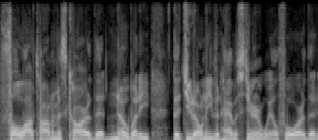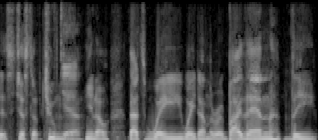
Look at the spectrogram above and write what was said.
full autonomous car that nobody that you don't even have a steering wheel for that it's just a two Yeah. you know that's way way down the road by then the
